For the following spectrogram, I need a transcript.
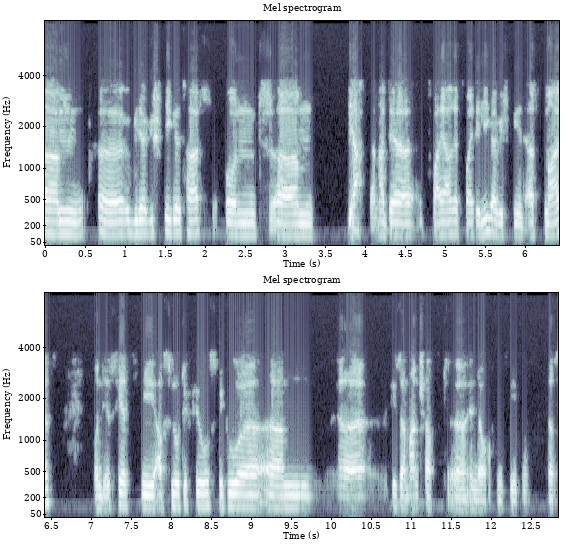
ähm, äh, wieder gespiegelt hat. Und ähm, ja, dann hat er zwei Jahre zweite Liga gespielt erstmals und ist jetzt die absolute Führungsfigur ähm, äh, dieser Mannschaft äh, in der Offensive. Das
